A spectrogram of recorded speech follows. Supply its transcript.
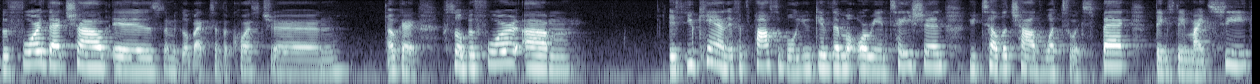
before that child is, let me go back to the question. Okay, so before, um, if you can, if it's possible, you give them an orientation. You tell the child what to expect, things they might see,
